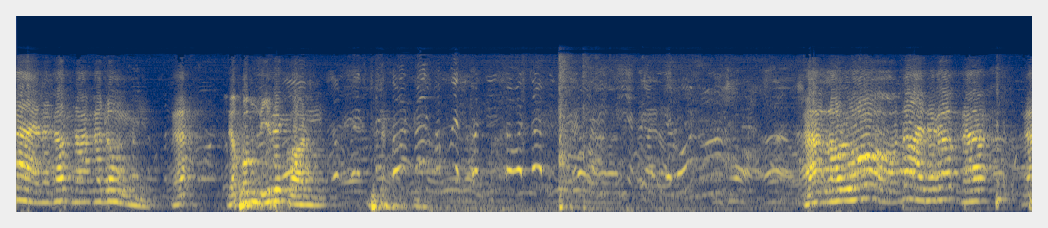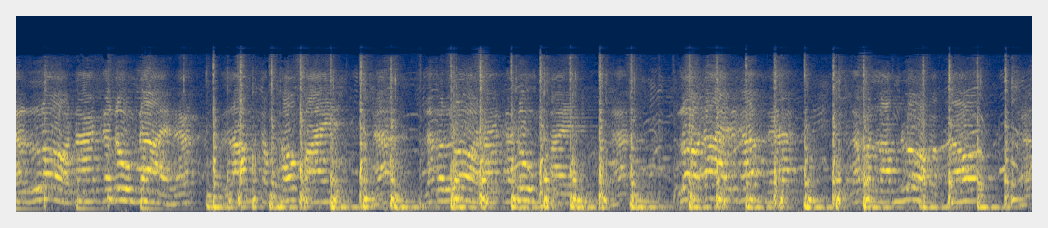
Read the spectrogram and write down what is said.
ง่ายๆนะครับ นางกระด้งนี่นะเดี๋ยวผมหนีไปก่อนนะเราล่อได้นะครับนะ นะล่อนางกระด้งได้นะลำกับเขาไปนะแล้วก็ล่อนางกระด้งไปนะล่อได้นะครับนะแล้วก็ลำล่อกับเขานะ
